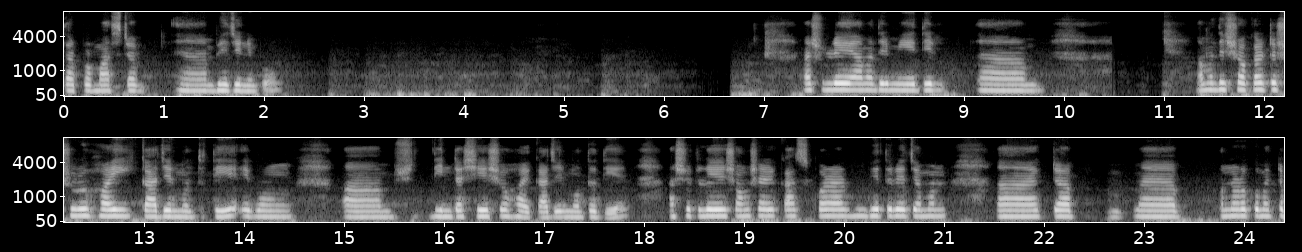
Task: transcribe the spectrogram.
তারপর মাছটা ভেজে নেব। আসলে আমাদের মেয়েদের আমাদের সকালটা শুরু হয় কাজের মধ্য দিয়ে এবং দিনটা শেষও হয় কাজের মধ্য দিয়ে। আসলে সংসারের কাজ করার ভেতরে যেমন একটা অন্যরকম একটা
